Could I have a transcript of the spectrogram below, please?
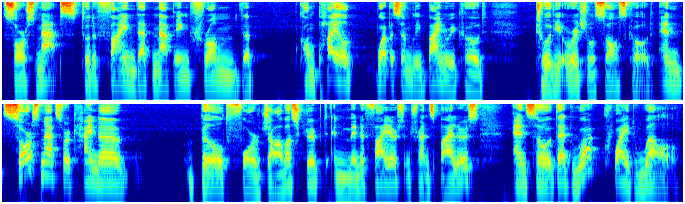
source maps to define that mapping from the compiled WebAssembly binary code to the original source code. And source maps were kind of built for JavaScript and minifiers and transpilers. And so that worked quite well,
